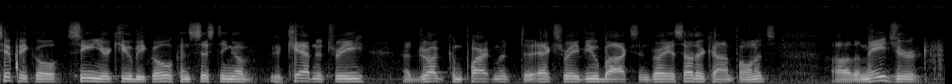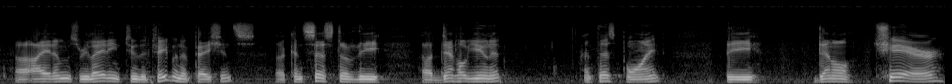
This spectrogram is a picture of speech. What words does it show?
typical senior cubicle consisting of cabinetry, a drug compartment, x-ray view box, and various other components. Uh, the major uh, items relating to the treatment of patients uh, consist of the uh, dental unit at this point, the dental chair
